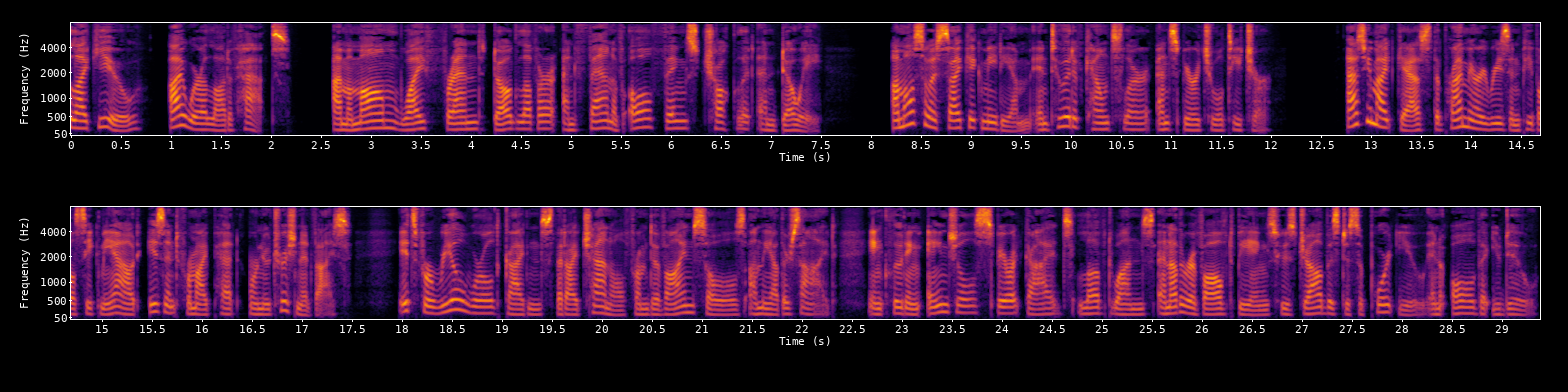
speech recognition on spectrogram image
like you, I wear a lot of hats. I'm a mom, wife, friend, dog lover, and fan of all things chocolate and doughy. I'm also a psychic medium, intuitive counselor, and spiritual teacher. As you might guess, the primary reason people seek me out isn't for my pet or nutrition advice. It's for real world guidance that I channel from divine souls on the other side, including angels, spirit guides, loved ones, and other evolved beings whose job is to support you in all that you do.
